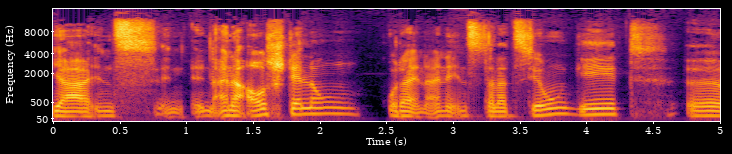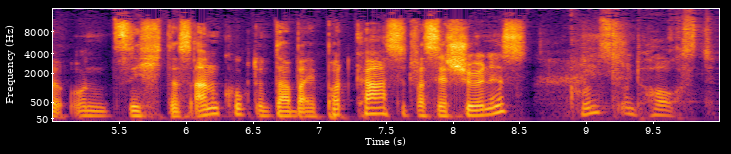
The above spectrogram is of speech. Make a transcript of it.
ja ins in, in eine Ausstellung oder in eine Installation geht äh, und sich das anguckt und dabei podcastet, was sehr schön ist. Kunst und Horst.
